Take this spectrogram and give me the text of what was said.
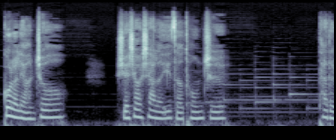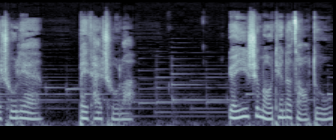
过了两周。学校下了一则通知，他的初恋被开除了。原因是某天的早读，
